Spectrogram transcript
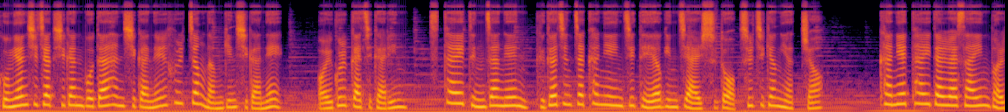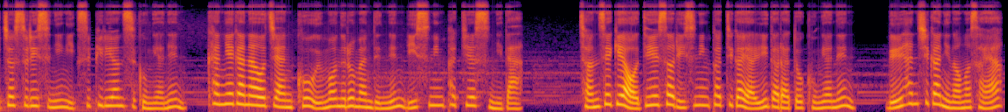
공연 시작 시간보다 1시간을 훌쩍 넘긴 시간에 얼굴까지 가린 스타의 등장은 그가 진짜 카니에인지 대역인지 알 수도 없을 지경이었죠. 카니에 타이달라 사인 벌처스 리스닝 익스피리언스 공연은 카니에가 나오지 않고 음원으로만 듣는 리스닝 파티였습니다. 전 세계 어디에서 리스닝 파티가 열리더라도 공연은 늘 1시간이 넘어서야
